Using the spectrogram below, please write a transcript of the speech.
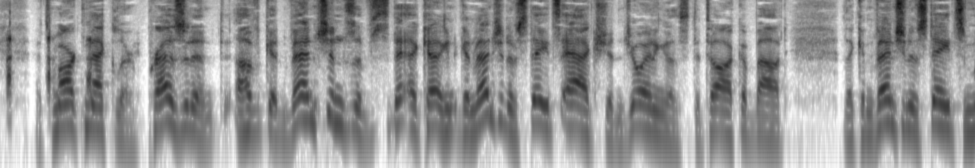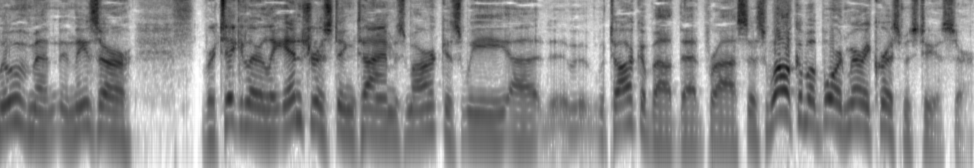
it's Mark Meckler, president of Conventions of Sta- Convention of States Action, joining us to talk about the Convention of States movement. And these are particularly interesting times, Mark, as we uh, talk about that process. Welcome aboard. Merry Christmas to you, sir.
